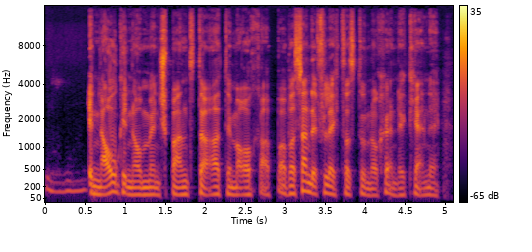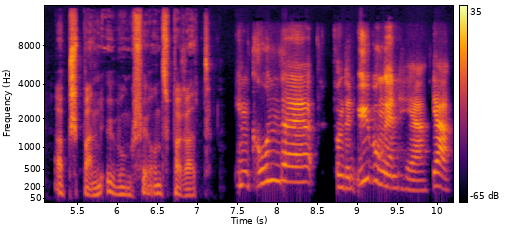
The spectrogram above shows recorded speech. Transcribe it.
Mhm. Genau genommen spannt der Atem auch ab. Aber Sande, vielleicht hast du noch eine kleine Abspannübung für uns parat. Im Grunde von den Übungen her, ja,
